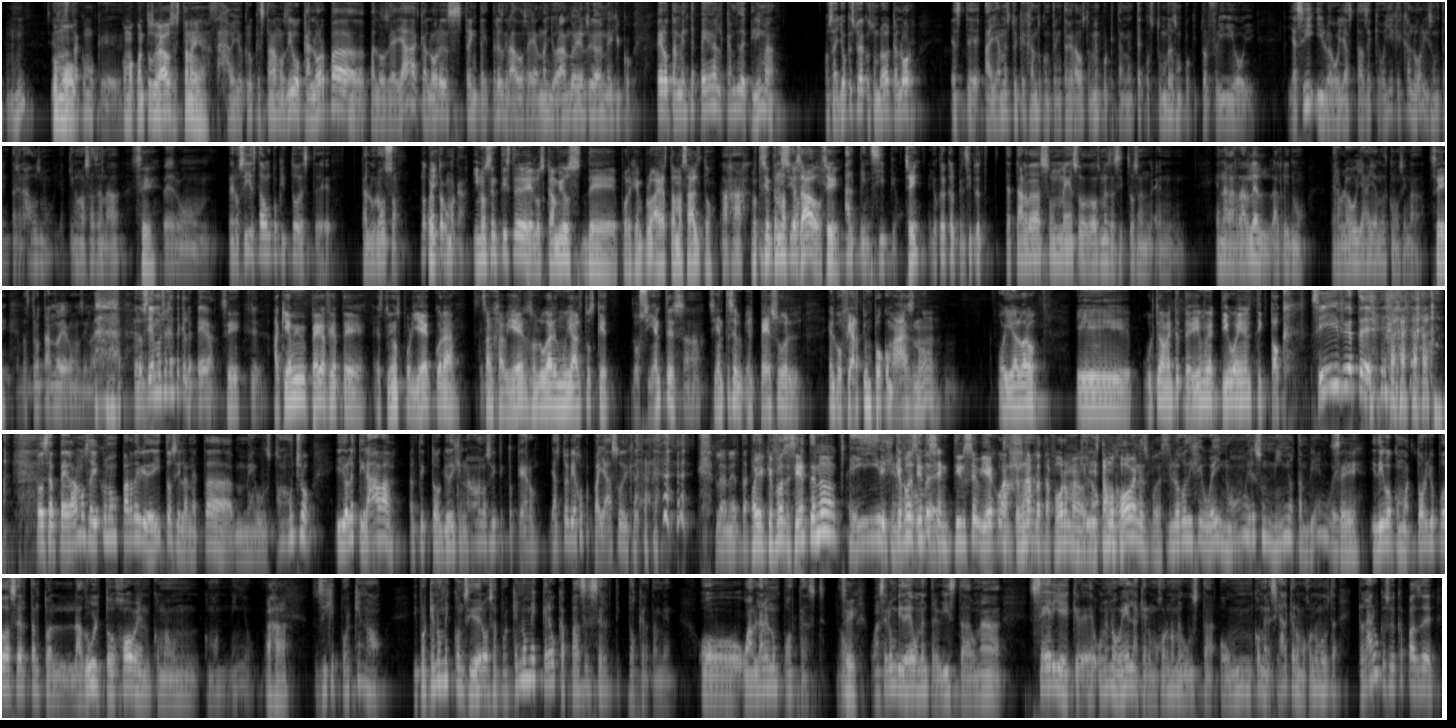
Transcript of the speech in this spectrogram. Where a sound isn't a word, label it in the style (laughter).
como, está como que... ¿Como cuántos grados están allá? Sabe, yo creo que estábamos. Digo, calor para los de allá, calor es 33 grados, ahí andan llorando allá en Ciudad de México. Pero también te pega el cambio de clima. O sea, yo que estoy acostumbrado al calor, este, allá me estoy quejando con 30 grados también porque también te acostumbras un poquito al frío y y así, y luego ya estás de que, oye, qué calor, y son 30 grados, ¿no? Y aquí no nos hace nada. Sí. Pero, pero sí, estado un poquito este, caluroso. No tanto como acá. ¿Y no sentiste los cambios de, por ejemplo, allá está más alto? Ajá. ¿No te sientes más pesado? Sí. Al principio. Sí. Yo creo que al principio te, tardas un mes o dos mesecitos en, en, en agarrarle al, al, ritmo. Pero luego ya, ya andas como si nada. Sí. Andas trotando allá como si nada. (laughs) Pero sí hay mucha gente que le pega. Sí. Aquí a mí me pega, fíjate. Estuvimos por Yécora, San Javier. Son lugares muy altos que lo sientes. Ajá. Sientes el, peso, el, el, bofearte un poco más, ¿no? Oye, Álvaro. Y últimamente te vi muy activo ahí en el TikTok. Sí, fíjate. (laughs) (laughs) o sea, pegamos ahí con un par de videitos y la neta me gustó mucho. Y yo le tiraba al TikTok. Yo dije, no, no soy TikTokero. Ya estoy viejo papayazo, dije. (laughs) la neta. Oye, qué fue se siente, ¿no? Dije, ¿Qué fue se siente sentirse viejo ante una plataforma? y estamos jóvenes, pues. Y luego dije, güey, no, eres un niño también, güey. Sí. Y digo, como actor yo puedo hacer tanto al adulto joven como a un, como a un niño. Ajá. Entonces dije, ¿por qué no? ¿Y por qué no me considero, o sea, por qué no me creo capaz de ser TikToker también? O, o hablar en un podcast. O hacer un video, una entrevista, una serie, que, eh, una novela que a lo mejor no me gusta, o un comercial que a lo mejor no me gusta. Claro que soy capaz de,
